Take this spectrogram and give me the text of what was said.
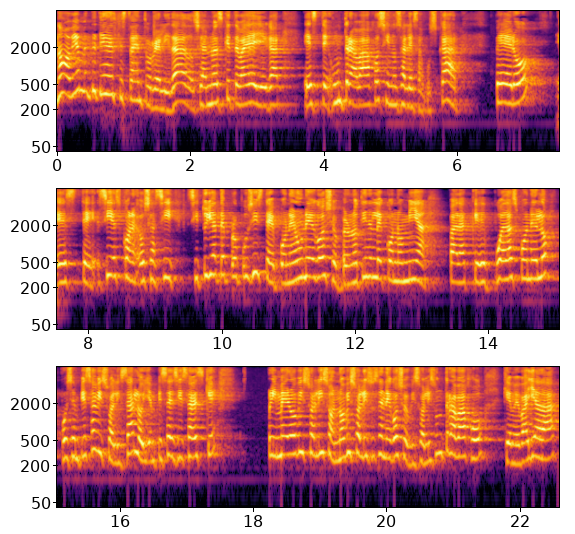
No, obviamente tienes que estar en tu realidad, o sea, no es que te vaya a llegar este, un trabajo si no sales a buscar, pero este, sí es con, o sea, sí, si tú ya te propusiste poner un negocio, pero no tienes la economía para que puedas ponerlo, pues empieza a visualizarlo y empieza a decir, ¿sabes qué? Primero visualizo, no visualizo ese negocio, visualizo un trabajo que me vaya a dar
